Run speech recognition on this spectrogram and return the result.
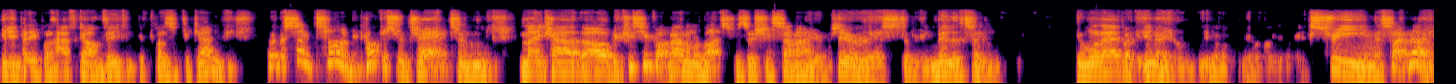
many people have gone vegan because of veganuary. But at the same time, you can't just reject and make out that, oh, because you've got an animal rights position, somehow you're purist or militant whatever, you know, you're, you're, extreme. It's like, no,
